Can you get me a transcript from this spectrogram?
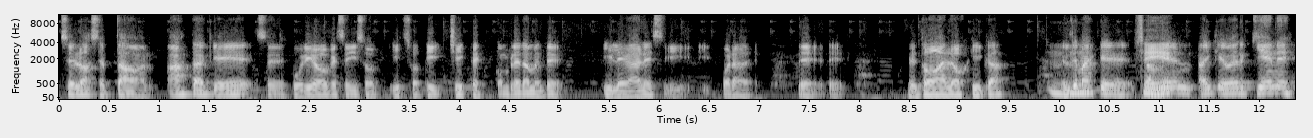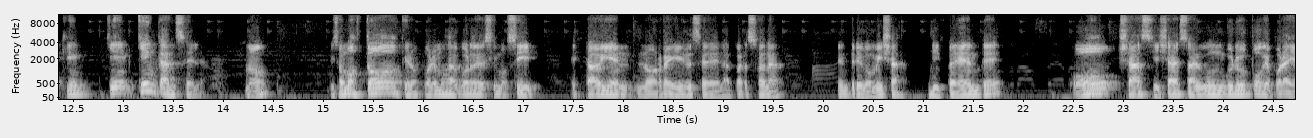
se lo aceptaban. Hasta que se descubrió que se hizo, chistes completamente ilegales y, fuera de toda lógica. El tema es que Sí. también hay que ver quién es quién, quién, quién cancela, ¿no? Y somos todos que nos ponemos de acuerdo y decimos, sí, está bien no reírse de la persona, entre comillas, diferente. O ya si ya es algún grupo que por ahí,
